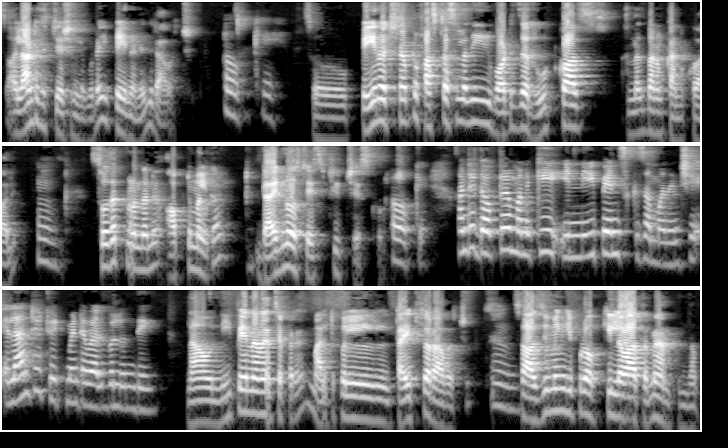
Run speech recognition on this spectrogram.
సో అలాంటి సిచ్యువేషన్లో కూడా ఈ పెయిన్ అనేది రావచ్చు. ఓకే సో పెయిన్ వచ్చినప్పుడు ఫస్ట్ అసలు అది what is the root cause అన్నది మనం కనుక్కోవాలి. సో దట్ మనం దాన్ని ఆప్టిమల్గా డయాగ్నోస్ చేసి ట్రీట్ చేసుకోవాలి ఓకే అంటే డాక్టర్ మనకి ఈ నీ పెయిన్స్కి సంబంధించి ఎలాంటి ట్రీట్మెంట్ అవైలబుల్ ఉంది? నా నీ పెయిన్ అనేది చెప్పాను మల్టిపుల్ టైప్స్లో రావచ్చు. సో అజ్యూమింగ్ ఇప్పుడు ఒక కీళ్ళవాతమే అనుకుందాం.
